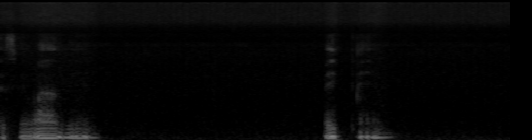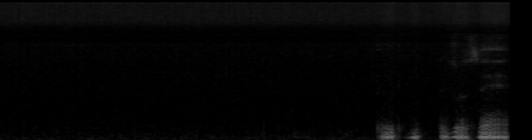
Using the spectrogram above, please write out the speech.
hace más de 20 años. Entonces,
